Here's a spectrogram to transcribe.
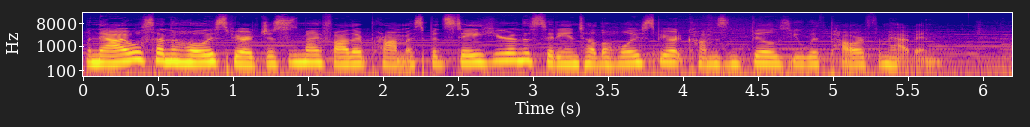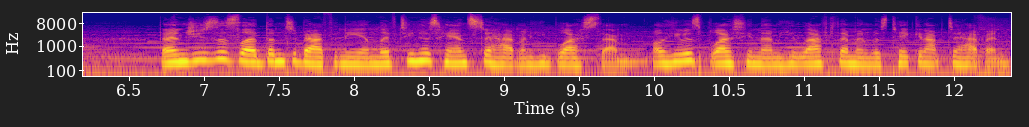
And now I will send the Holy Spirit just as my Father promised, but stay here in the city until the Holy Spirit comes and fills you with power from heaven. Then Jesus led them to Bethany, and lifting his hands to heaven, he blessed them. While he was blessing them, he left them and was taken up to heaven.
